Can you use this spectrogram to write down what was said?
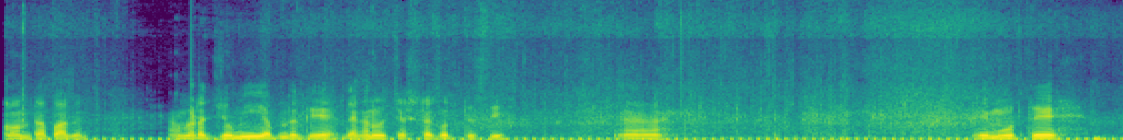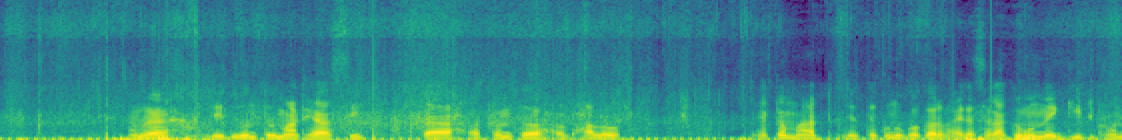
ফলনটা পাবেন। আমরা একটা জমি আপনাদেরকে দেখানোর চেষ্টা করতেছি। এই মুহূর্তে আমরা যে দুরন্তর মাঠে আছি, তা অত্যন্ত ভালো একটা মাঠ, যেতে কোনো প্রকার ভাইরাসের আক্রমণ নেই, গিট ঘন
